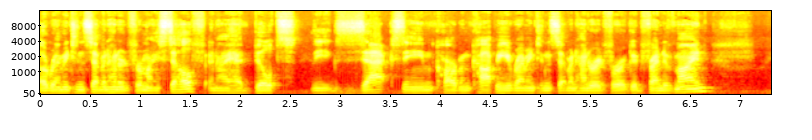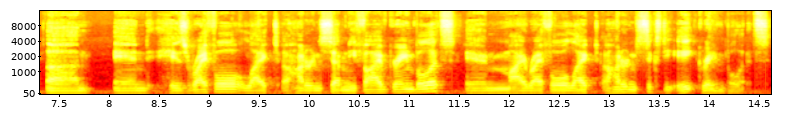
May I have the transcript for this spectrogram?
a Remington 700 for myself, and I had built the exact same carbon copy Remington 700 for a good friend of mine. Um, and his rifle liked 175 grain bullets, and my rifle liked 168 grain bullets.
